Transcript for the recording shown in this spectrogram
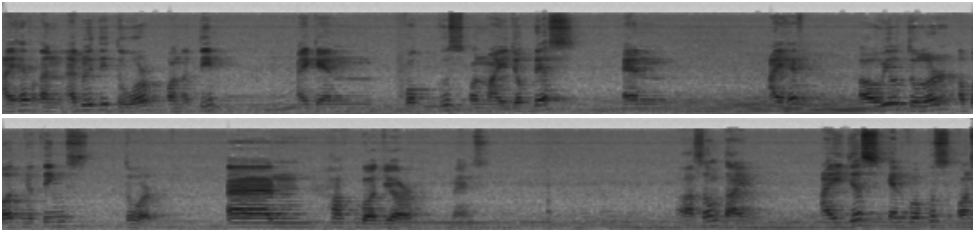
I have an ability to work on a team. I can focus on my job desk and I have a will to learn about new things to work. And how about your mens? Uh, Sometimes I just can focus on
